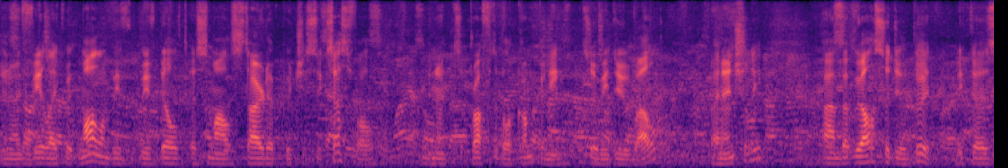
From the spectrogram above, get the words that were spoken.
You know, I feel like with Mollom, we've, we've built a small startup which is successful, and it's a profitable company, so we do well financially. Um, but we also do good because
